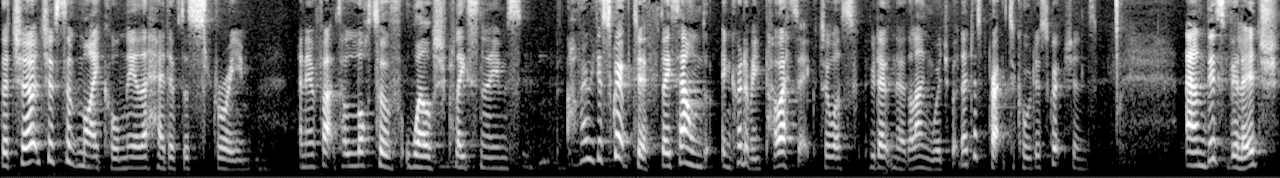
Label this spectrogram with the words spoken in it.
the Church of St Michael near the head of the stream. And in fact, a lot of Welsh place names are very descriptive. They sound incredibly poetic to us who don't know the language, but they're just practical descriptions. And this village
